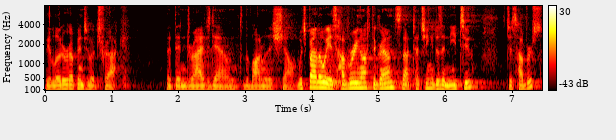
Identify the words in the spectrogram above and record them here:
They load her up into a truck that then drives down to the bottom of the shell, which, by the way, is hovering off the ground. It's not touching, it doesn't need to, it just hovers.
